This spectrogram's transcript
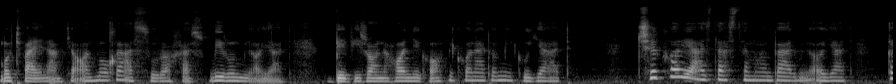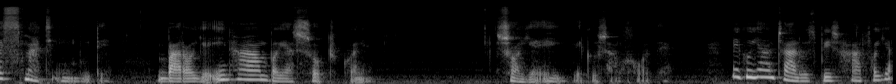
مطمئنم که آن موقع از سوراخش بیرون می آید به ویرانه ها نگاه می کند و می گوید چه کاری از دستمان برمی آید قسمت این بوده. برای این هم باید شکر کنیم. شایعه به گوشم خورده. می‌گویند چند روز پیش حرفای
